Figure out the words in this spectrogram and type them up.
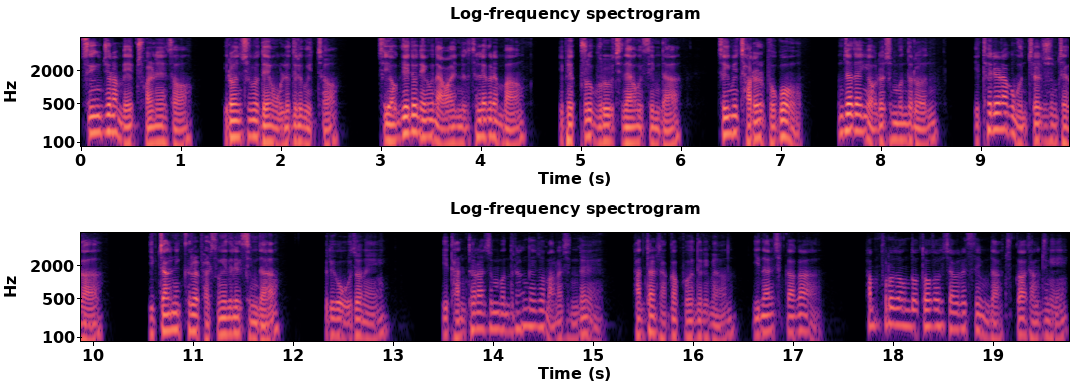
수익주랑 매입 관련해서 이런 식으로 내용 올려드리고 있죠. 지금 여기에도 내용 나와 있는 텔레그램 방, 이100% 무료로 진행하고 있습니다. 지금 이 자료를 보고 혼자 대응이 어려우신 분들은 이 텔레라고 문자를 주시면 제가 입장 링크를 발송해 드리겠습니다. 그리고 오전에 이 단타를 하신 분들 상당히 좀 많으신데 단타를 잠깐 보여드리면 이날 시가가 3% 정도 떠서 시작을 했습니다. 주가 장중에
